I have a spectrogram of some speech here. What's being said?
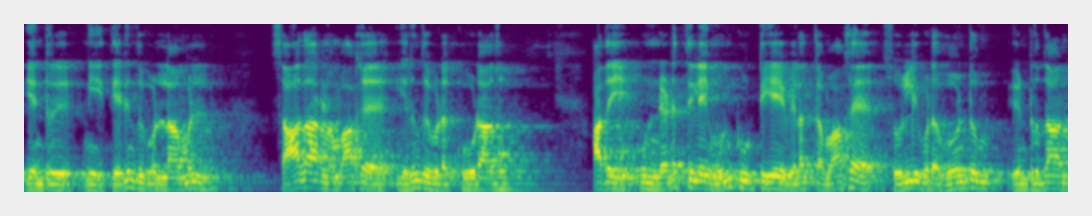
என்று நீ தெரிந்து கொள்ளாமல் சாதாரணமாக இருந்துவிடக்கூடாது அதை உன்னிடத்திலே முன்கூட்டியே விளக்கமாக சொல்லிவிட வேண்டும் என்றுதான்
